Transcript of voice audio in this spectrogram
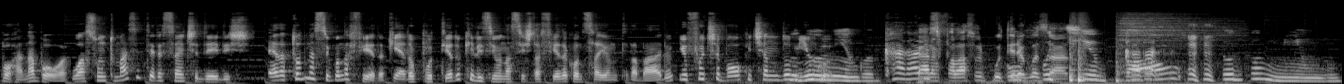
porra, na boa. O assunto mais interessante deles era tudo na segunda-feira, que era o puteiro que eles iam na sexta-feira quando saíam do trabalho e o futebol que tinha no domingo. Domingo. Caralho, Cara, isso falar sobre puteiro é gozado. futebol. Do domingo,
